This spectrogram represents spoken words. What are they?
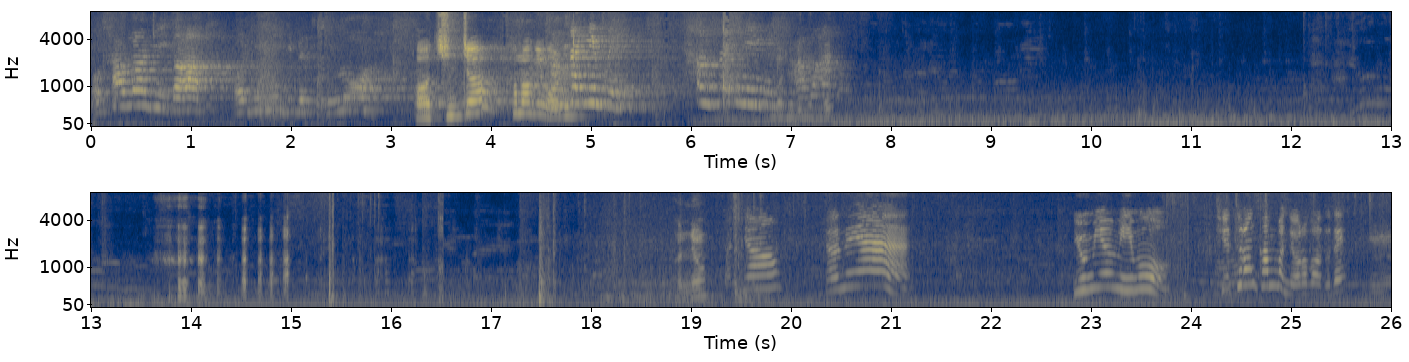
어, 사마귀가 어린이집에 놀러 왔어. 아 진짜? 사막이 어린 선생님이, 선생님이. 저기 있는데? 안녕 안녕. 연우야. 요미요미 이모. 뒤에 트렁크 한 번 열어봐도 돼? 응.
